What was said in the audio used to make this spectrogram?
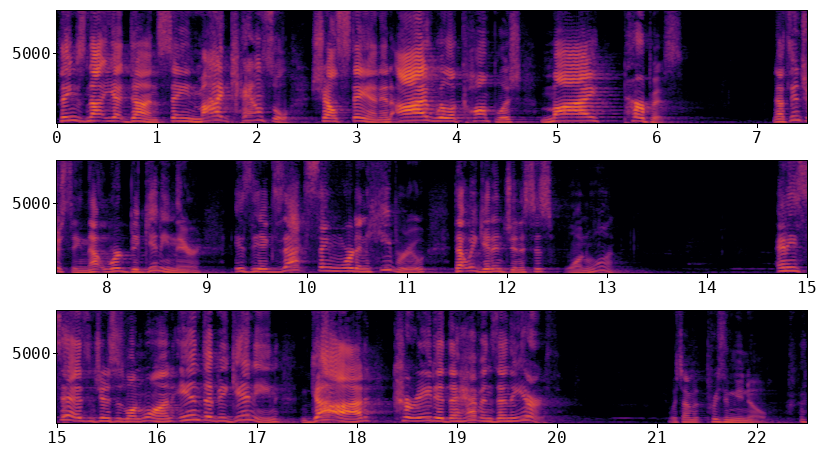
things not yet done, saying, My counsel shall stand, and I will accomplish my purpose. Now it's interesting, that word beginning there is the exact same word in Hebrew that we get in Genesis 1 1. And he says in Genesis 1 1, in the beginning, God created the heavens and the earth, which I presume you know.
